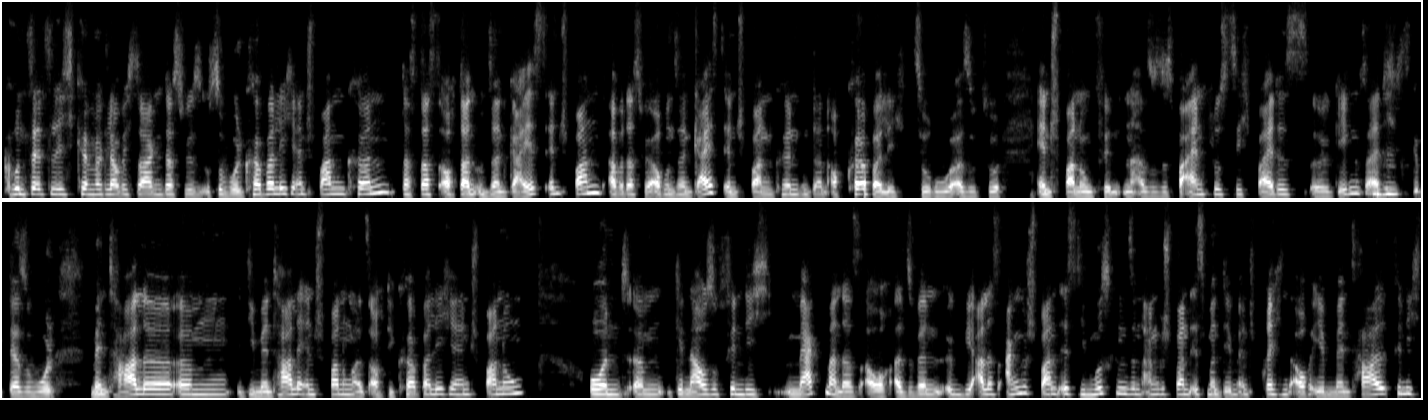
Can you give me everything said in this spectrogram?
grundsätzlich können wir, glaube ich, sagen, dass wir sowohl körperlich entspannen können, dass das auch dann unseren Geist entspannt, aber dass wir auch unseren Geist entspannen können und dann auch körperlich zur Ruhe, also zur Entspannung finden. Also das beeinflusst sich beides äh, gegenseitig. Mhm. Es gibt ja sowohl mentale, ähm, die mentale Entspannung als auch die körperliche Entspannung. Und ähm, genauso finde ich, merkt man das auch. Also wenn irgendwie alles angespannt ist, die Muskeln sind angespannt, ist man dementsprechend auch eben mental, finde ich,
